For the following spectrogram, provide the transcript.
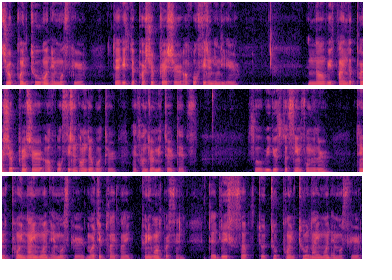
0.21 atmosphere. That is the partial pressure of oxygen in the air. And now we find the partial pressure of oxygen underwater at 100 meter depth. So we use the same formula 10.91 atmosphere multiplied by 21% that leaves up to 2.291 atmosphere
